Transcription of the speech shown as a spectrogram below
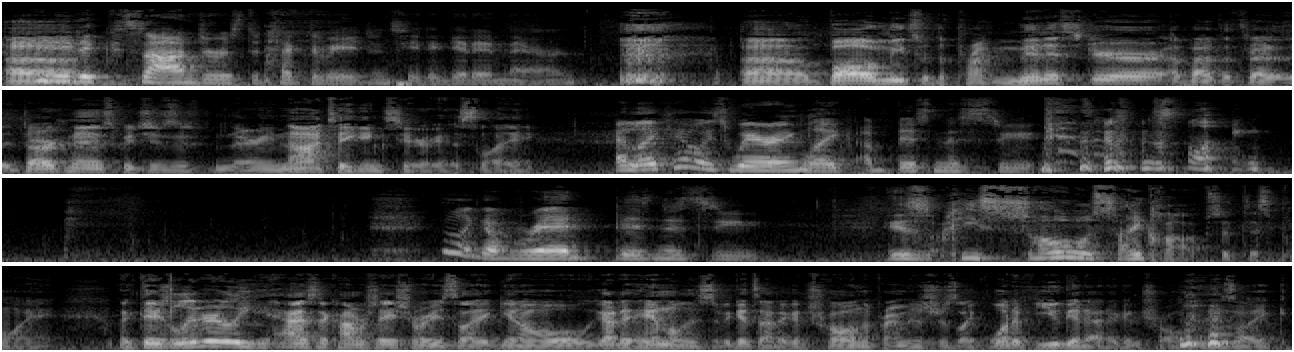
Uh, we needed Cassandra's detective agency to get in there. Uh, Baal meets with the prime minister about the threat of the darkness, which is very not taking seriously. I like how he's wearing like a business suit. it's like like a red business suit. Is he's so Cyclops at this point? Like, there's literally he has a conversation where he's like, you know, well, we got to handle this if it gets out of control, and the prime minister's like, what if you get out of control? And he's like,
